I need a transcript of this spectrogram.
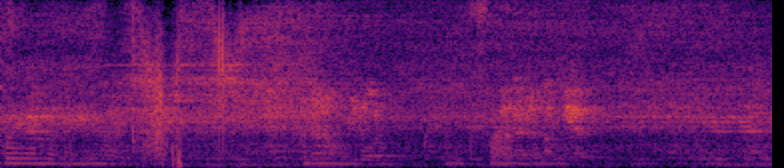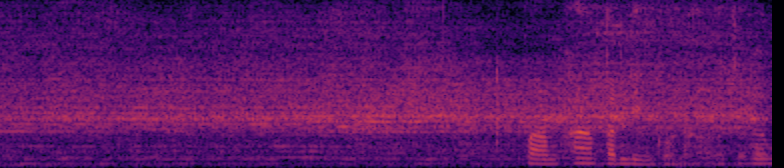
ก็นั่นหน่อยเนี่ยหน้าของพี่นนท์ทำฟาร์มฟาร์มข้างตะลิ่งก่อนนะเราจะเริ่ม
